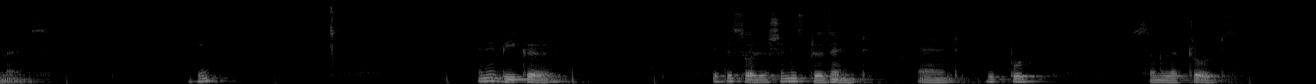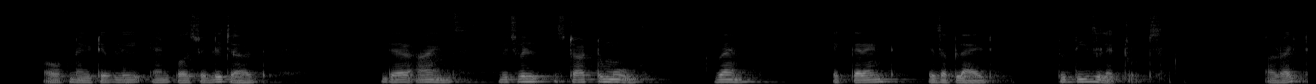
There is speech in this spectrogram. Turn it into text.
anions okay? In a beaker if a solution is present and we put some electrodes of negatively and positively charged there are ions which will start to move when a current is applied to these electrodes. All right?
